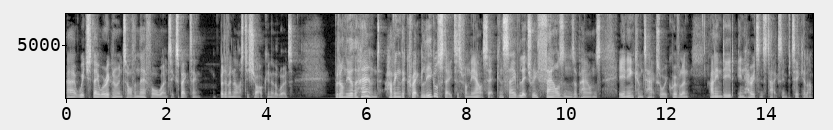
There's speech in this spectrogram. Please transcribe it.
uh, which they were ignorant of and therefore weren't expecting. Bit of a nasty shock, in other words. But on the other hand, having the correct legal status from the outset can save literally thousands of pounds in income tax or equivalent, and indeed inheritance tax in particular.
